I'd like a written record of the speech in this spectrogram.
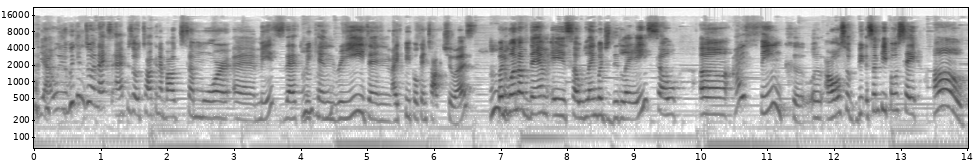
yeah. We, we can do a next episode talking about some more uh, myths that we can read and like people can talk to us. Mhm. But one of them is so language delay. So uh, I think uh, also some people say, oh,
